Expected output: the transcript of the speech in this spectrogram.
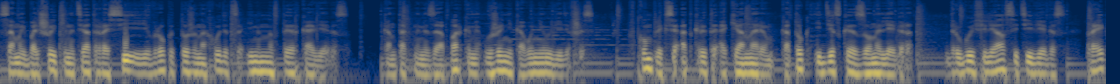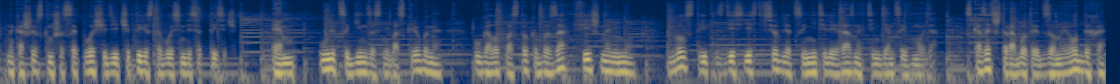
Самый большой кинотеатр России и Европы тоже находится именно в ТРК Вегас. Контактными зоопарками уже никого не увидевшись. В комплексе открыты океанариум, каток и детская зона Легород. Другой филиал сети Вегас, проект на Каширском шоссе площадью 480 тысяч. М. Улица Гинза с небоскребами, уголок Востока Базар, Fashion Avenue, Gold Street, здесь есть все для ценителей разных тенденций в моде. Сказать, что работает зона отдыха,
